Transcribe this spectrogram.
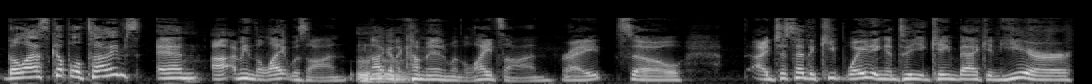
the last couple of times, and uh, I mean the light was on. I'm not going Mm-hmm. to come in when the light's on, right? So I just had to keep waiting until you came back in here.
